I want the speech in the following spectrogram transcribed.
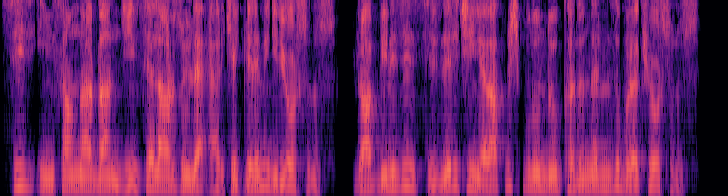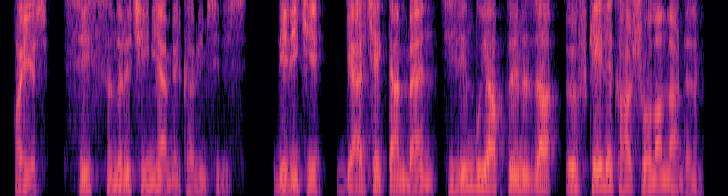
Siz insanlardan cinsel arzuyla erkeklere mi gidiyorsunuz? Rabbinizin sizler için yaratmış bulunduğu kadınlarınızı bırakıyorsunuz. Hayır, siz sınırı çiğneyen bir kavimsiniz. Dedi ki, gerçekten ben sizin bu yaptığınıza öfkeyle karşı olanlardanım.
